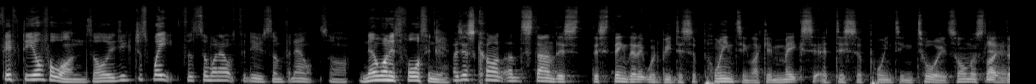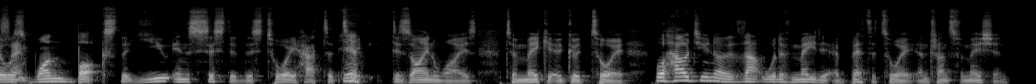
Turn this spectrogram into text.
50 other ones, or you just wait for someone else to do something else, or no one is forcing you. I just can't understand this this thing that it would be disappointing. Like it makes it a disappointing toy. It's almost like yeah, there same. was one box that you insisted this toy had to tick yeah. design wise to make it a good toy. Well, how do you know that would have made it a better toy and transformation?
